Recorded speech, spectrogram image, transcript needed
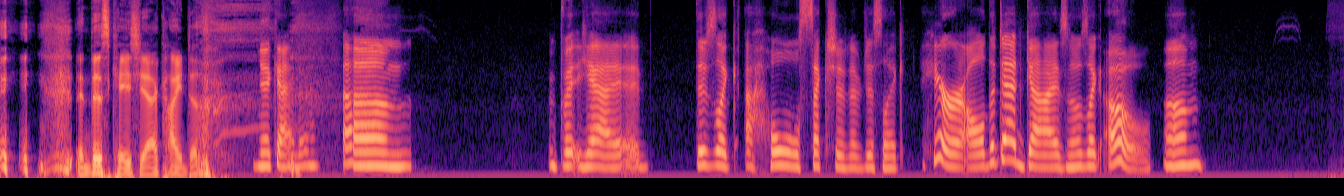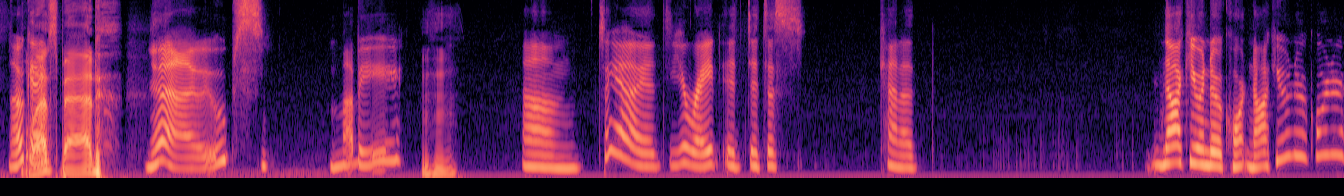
In this case, yeah, kind of. yeah, kind of. Um, but yeah, it, there's like a whole section of just like here are all the dead guys, and I was like, oh, um, okay, Well, that's bad. yeah, oops, maybe. hmm Um, so yeah, it, you're right. It it just kind of knock you into a corner, knock you into a corner,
